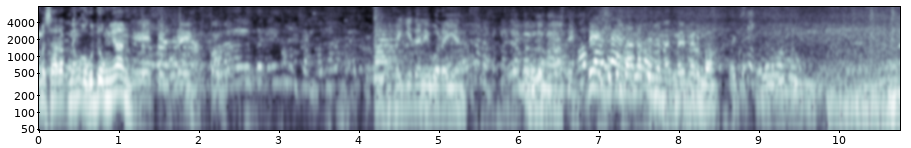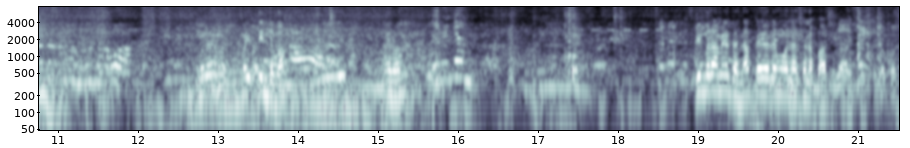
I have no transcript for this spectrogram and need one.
Masarap ng ugdong yan. Eh, siyempre. Nakikita ni Waray yan. Ulam natin. Hindi, pupuntahan natin na. May meron ba? May, wala naman. May tinda ba? Meron? Meron yan. Di marami naghanap, kaya lang wala sa labas. Wala siya sa labas.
